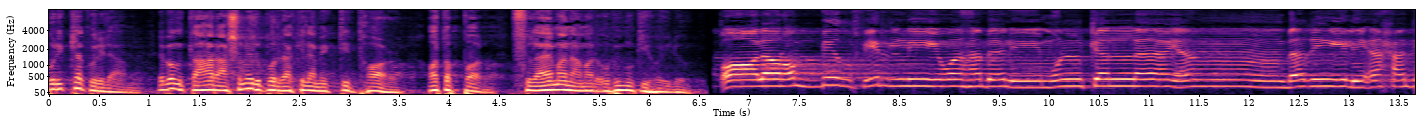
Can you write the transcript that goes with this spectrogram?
পরীক্ষা করিলাম এবং তাহার আসনের উপর রাখিলাম একটি ধর অতঃপর সুলাইমান আমার অভিমুখী হইল قال رب اغفر لي وهب لي ملكا لا ينبغي لاحد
